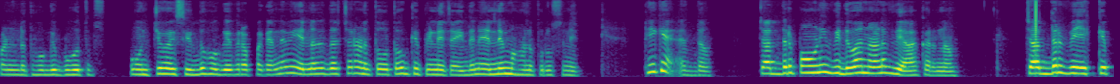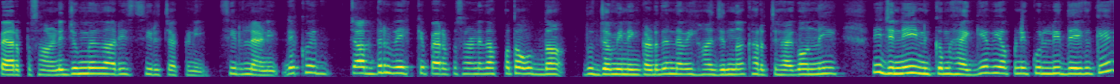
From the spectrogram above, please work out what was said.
ਪੰਡਤ ਹੋ ਗਏ ਬਹੁਤ ਪਹੁੰਚੇ ਹੋਏ ਸਿੱਧ ਹੋ ਗਏ ਫਿਰ ਆਪਾਂ ਕਹਿੰਦੇ ਵੀ ਇਹਨਾਂ ਦੇ ਤਾਂ ਚਰਨ ਧੋ ਧੋ ਕੇ ਪੀਣੇ ਚਾਹੀਦੇ ਨੇ ਇੰਨੇ ਮਹਾਨ ਪੁਰਸ਼ ਨੇ। ਠੀਕ ਹੈ ਐਦਾਂ ਚਾਦਰ ਪਾਉਣੀ ਵਿਧਵਾ ਨਾਲ ਵਿਆਹ ਕਰਨਾ। ਚਾਦਰ ਵੇਖ ਕੇ ਪੈਰ ਪਸਾਰਨੇ, ਜ਼ਿੰਮੇਵਾਰੀ ਸਿਰ ਚੱਕਣੀ, ਸਿਰ ਲੈਣੀ। ਦੇਖੋ ਇਹ ਚਾਦਰ ਵੇਖ ਕੇ ਪੈਰ ਪਸਾਰਨੇ ਦਾ ਆਪਾਂ ਉਦਾਂ ਦੂਜਾ ਮੀਨਿੰਗ ਕੱਢ ਦਿੰਦੇ ਵੀ ਹਾਂ, ਜਿੰਨਾ ਖਰਚ ਹੈਗਾ ਉਨਾ ਹੀ ਨਹੀਂ, ਜਿੰਨੀ ਇਨਕਮ ਹੈਗੀ ਆ ਵੀ ਆਪਣੀ ਕੁੱਲੀ ਦੇਖ ਕੇ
